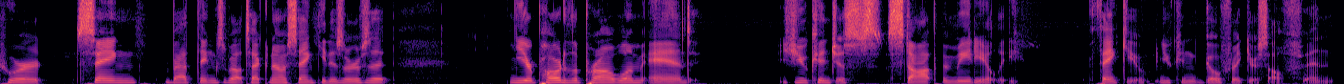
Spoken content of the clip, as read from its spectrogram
who are saying bad things about Techno, saying he deserves it, you're part of the problem, and you can just stop immediately thank you. You can go freak yourself. And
